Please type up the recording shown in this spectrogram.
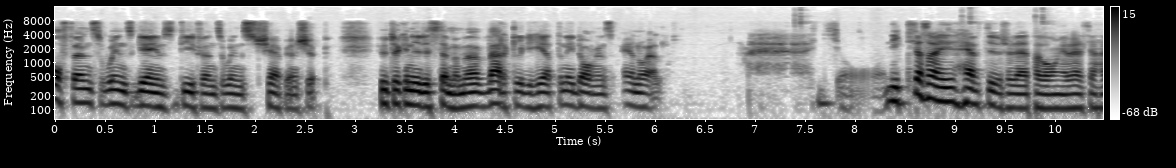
Offense wins games, defense wins championship. Hur tycker ni det stämmer med verkligheten i dagens NHL? Ja, Niklas har ju hävt ur sig det ett par gånger vet jag.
